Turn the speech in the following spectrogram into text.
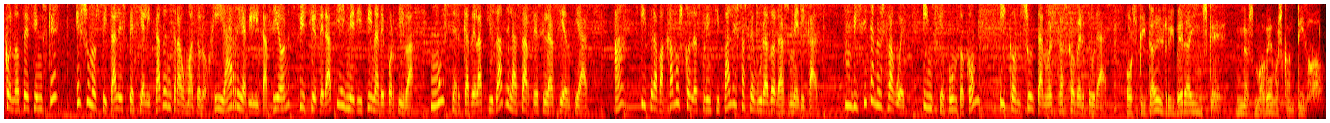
¿Conoces IMSKE? Es un hospital especializado en traumatología, rehabilitación, fisioterapia y medicina deportiva, muy cerca de la ciudad de las artes y las ciencias. Ah, y trabajamos con las principales aseguradoras médicas. Visita nuestra web imske.com y consulta nuestras coberturas. Hospital Rivera Imske. Nos movemos contigo.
